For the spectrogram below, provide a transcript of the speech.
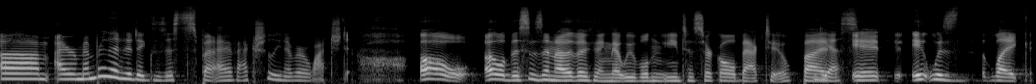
Um, I remember that it exists, but I've actually never watched it. Oh, oh, this is another thing that we will need to circle back to. But Yes. it it was like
